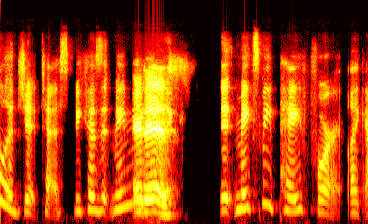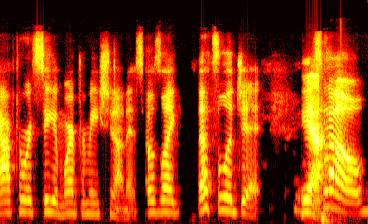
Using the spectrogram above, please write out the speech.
a legit test because it made me It is. Like, it makes me pay for it like afterwards to get more information on it. So I was like, that's legit. Yeah. So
